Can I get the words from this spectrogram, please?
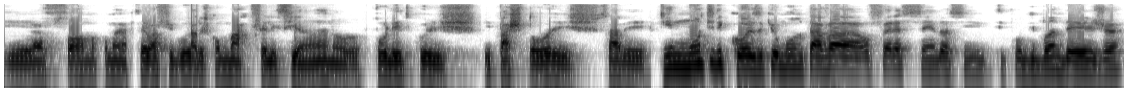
e a forma como, sei lá, figuras como Marco Feliciano, políticos e pastores, sabe? Tinha um monte de coisa que o mundo estava oferecendo, assim, tipo, de bandeja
